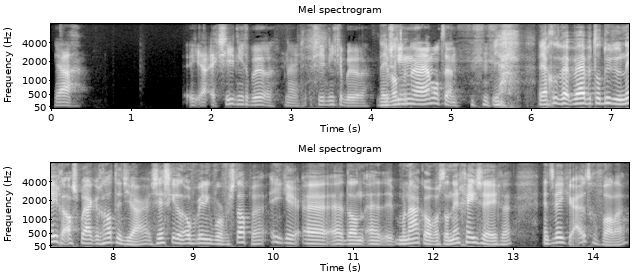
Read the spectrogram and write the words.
ja, ja, ik zie het niet gebeuren. Nee, ik zie het niet gebeuren. Nee, Misschien want... Hamilton. ja, ja, goed. We, we, hebben tot nu toe negen afspraken gehad dit jaar. Zes keer een overwinning voor Verstappen. Eén keer uh, dan uh, Monaco was dan net geen zegen. En twee keer uitgevallen.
